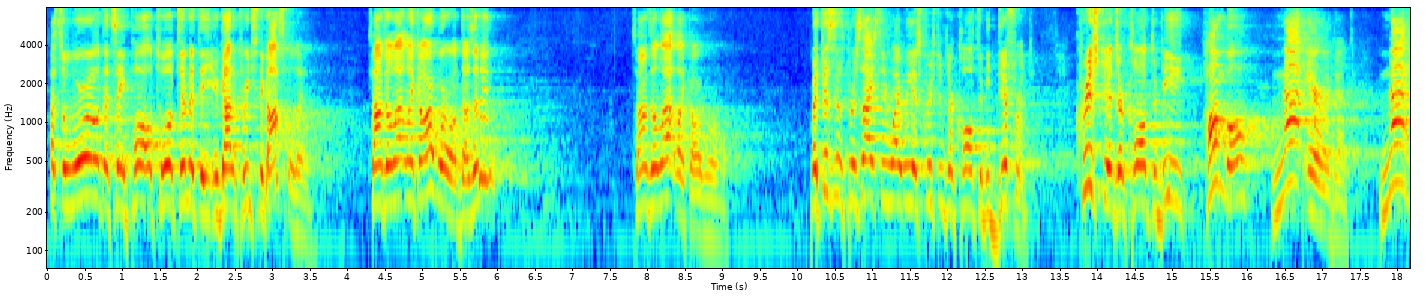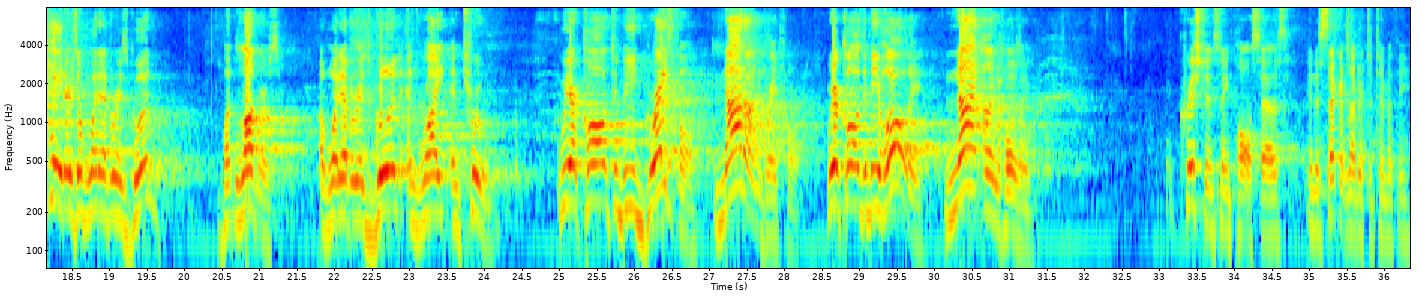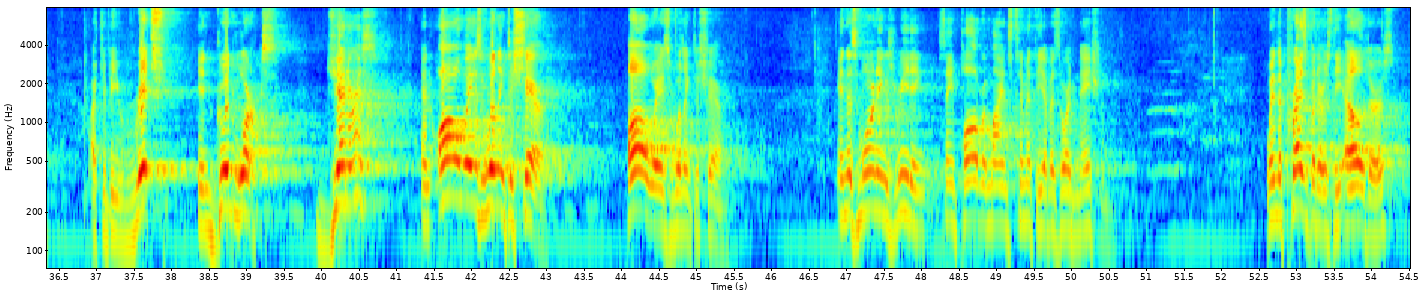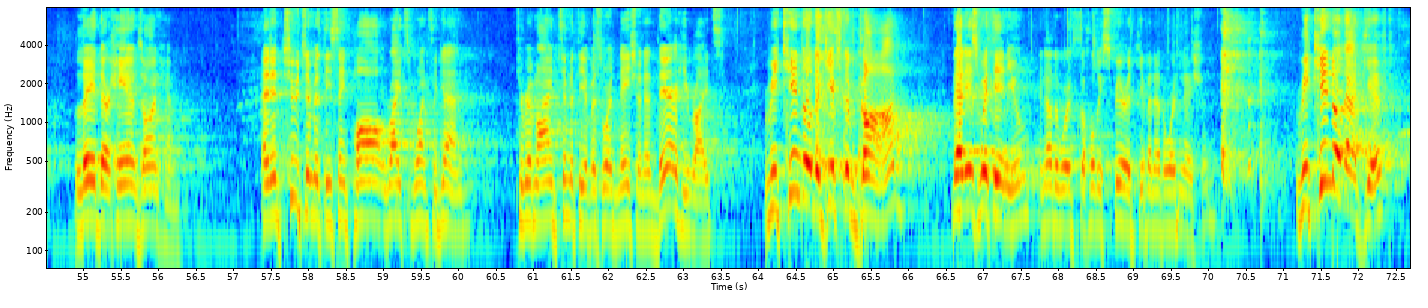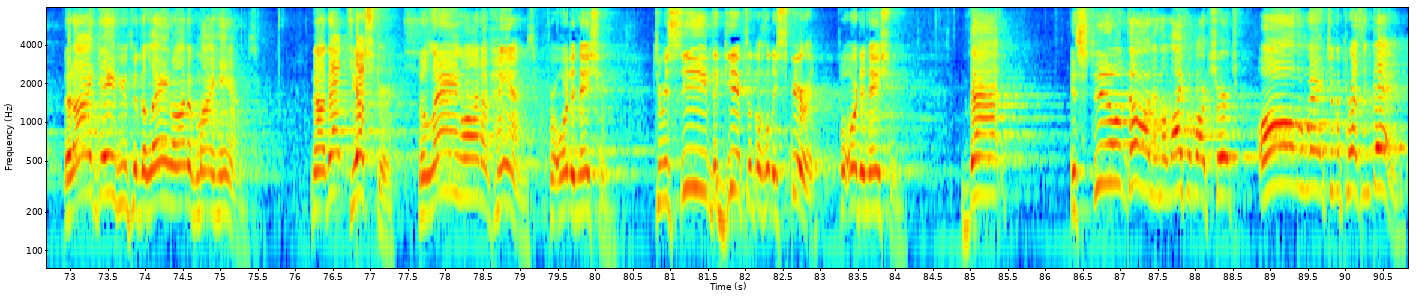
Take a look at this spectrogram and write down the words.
That's the world that St. Paul told Timothy you got to preach the gospel in. Sounds a lot like our world, doesn't it? Sounds a lot like our world. But this is precisely why we as Christians are called to be different. Christians are called to be humble, not arrogant, not haters of whatever is good, but lovers of whatever is good and right and true. We are called to be grateful, not ungrateful. We are called to be holy, not unholy. Christians, St. Paul says in his second letter to Timothy, are to be rich in good works, generous, and always willing to share. Always willing to share. In this morning's reading, St. Paul reminds Timothy of his ordination. When the presbyters, the elders, laid their hands on him. And in 2 Timothy, St. Paul writes once again to remind Timothy of his ordination. And there he writes, Rekindle the gift of God that is within you. In other words, the Holy Spirit given at ordination. Rekindle that gift that I gave you through the laying on of my hands. Now, that gesture, the laying on of hands for ordination, to receive the gift of the Holy Spirit for ordination, that is still done in the life of our church all the way to the present day.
